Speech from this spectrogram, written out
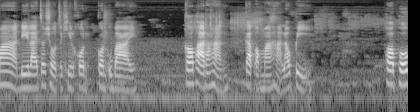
ว่าดีร้ายเจ้าโฉดจะคิดคนกลอุบาย ก็พาทหารกลับออกมาหาเล่าปี พอพบ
